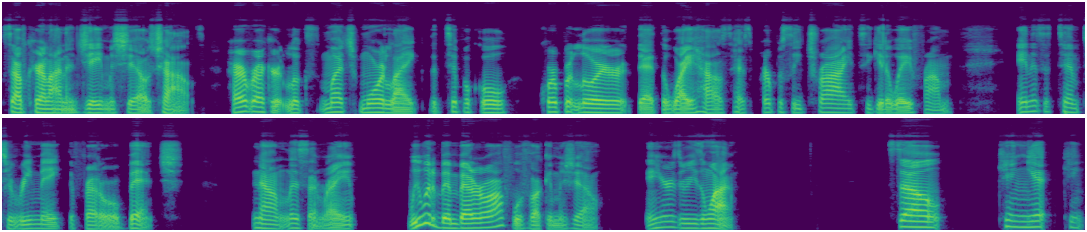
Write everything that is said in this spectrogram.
South Carolina J. Michelle Childs. Her record looks much more like the typical corporate lawyer that the White House has purposely tried to get away from in his attempt to remake the federal bench. Now, listen, right? We would have been better off with fucking Michelle. And here's the reason why. So, Kenya, Ken-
